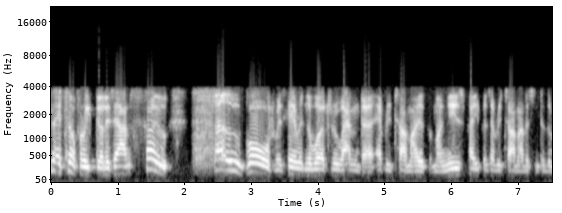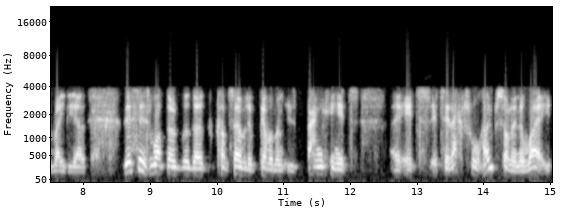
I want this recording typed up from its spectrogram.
it's not very good, is it? I'm so so bored with hearing the word Rwanda every time I open my newspapers, every time I listen to the radio. This is what the the Conservative government is banking its its its electoral hopes on, in a way.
